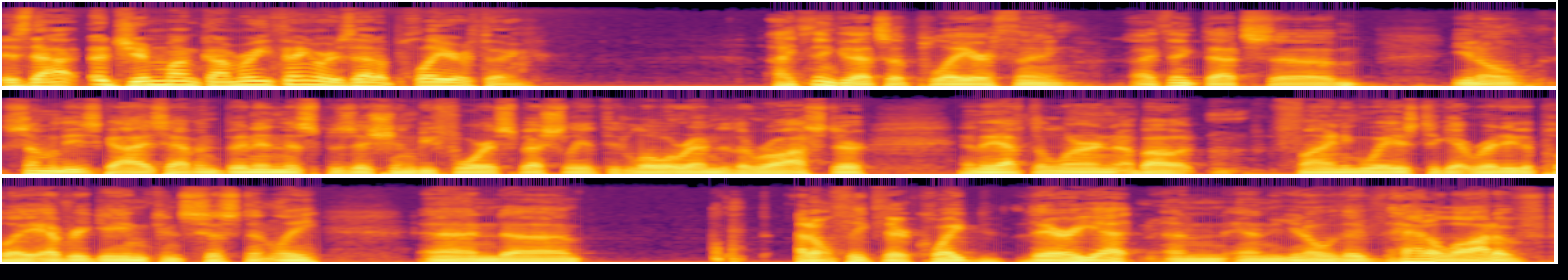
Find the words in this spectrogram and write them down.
is that a Jim Montgomery thing or is that a player thing? I think that's a player thing. I think that's um, you know some of these guys haven't been in this position before, especially at the lower end of the roster, and they have to learn about finding ways to get ready to play every game consistently. And uh, I don't think they're quite there yet. And and you know they've had a lot of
